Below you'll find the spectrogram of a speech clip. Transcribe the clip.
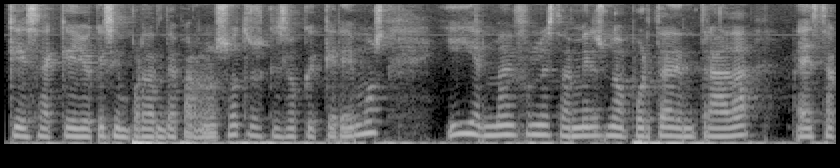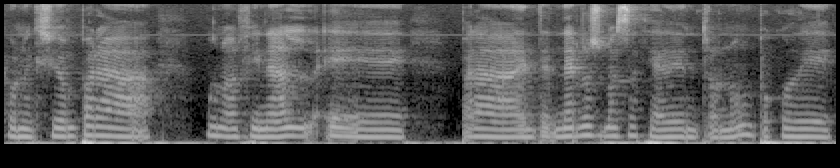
qué es aquello que es importante para nosotros, qué es lo que queremos. Y el mindfulness también es una puerta de entrada a esta conexión para, bueno, al final... Eh, para entendernos más hacia adentro, ¿no? Un poco de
